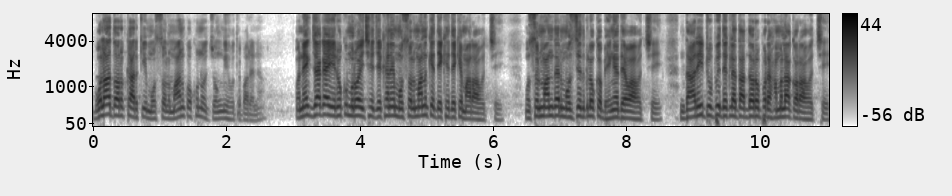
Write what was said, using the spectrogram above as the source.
বলা দরকার কি মুসলমান কখনো জঙ্গি হতে পারে না। অনেক জায়গায় এরকম রয়েছে যেখানে মুসলমানকে দেখে দেখে মারা হচ্ছে। মুসলমানদের মসজিদগুলোকে ভেঙে দেওয়া হচ্ছে। দাড়ি টুপি দেখলে তাদের উপরে হামলা করা হচ্ছে।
